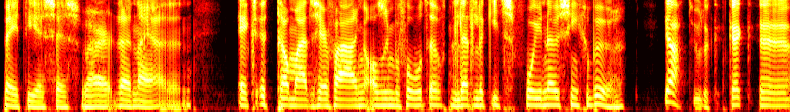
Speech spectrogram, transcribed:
PTSS, waar nou ja, traumatische ervaringen als in bijvoorbeeld letterlijk iets voor je neus zien gebeuren. Ja, tuurlijk. Kijk, uh, uh,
